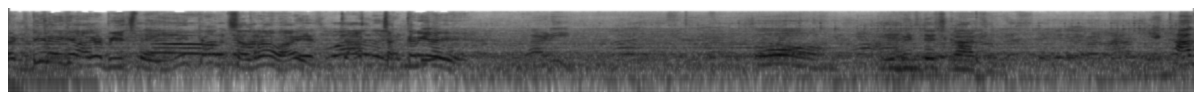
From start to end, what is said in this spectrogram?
गड्डी लेके आगे बीच में ये क्या चल रहा है भाई क्या चक्कर है ये गाड़ी ओ ये विंटेज कार्स है खास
